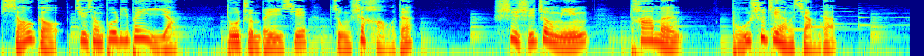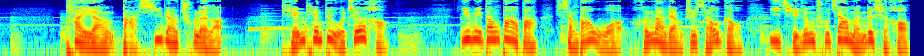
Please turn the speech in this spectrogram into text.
小狗就像玻璃杯一样，多准备一些总是好的。事实证明，他们不是这样想的。太阳打西边出来了，甜甜对我真好。因为当爸爸想把我和那两只小狗一起扔出家门的时候，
